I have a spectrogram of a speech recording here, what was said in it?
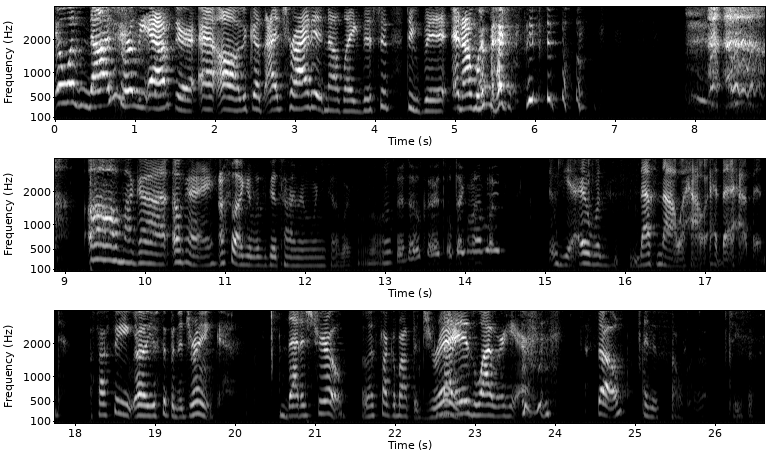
It was not shortly after at all because I tried it and I was like, this shit's stupid. And I went back to sleeping. Oh my god. Okay. I feel like it was a good timing when you got from them. I said, okay, so take my advice. Yeah, it was. That's not what how it had that happened. So I see uh, you're sipping the drink. That is true. Let's talk about the drink. That is why we're here. so It is so good. Jesus.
